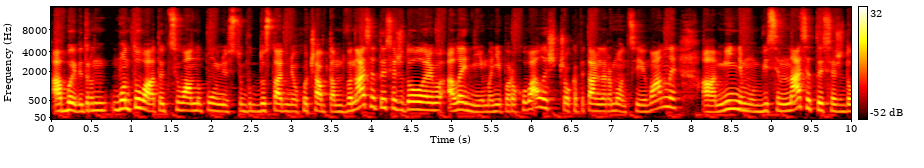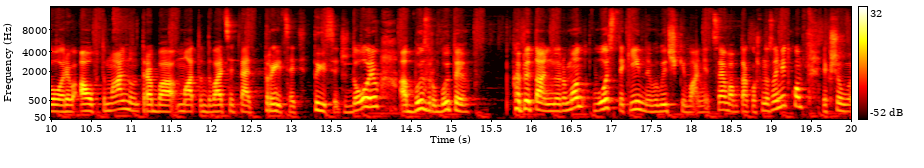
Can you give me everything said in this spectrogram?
аби відремонтувати цю ванну повністю буде достатньо, хоча б там 12 тисяч доларів. Але ні, мені порахували, що капітальний ремонт цієї ванни а, мінімум 18 тисяч доларів, а оптимально треба мати 25-30 тисяч доларів, аби зробити. Капітальний ремонт в ось такій невеличкій ванні. Це вам також на замітку. Якщо ви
